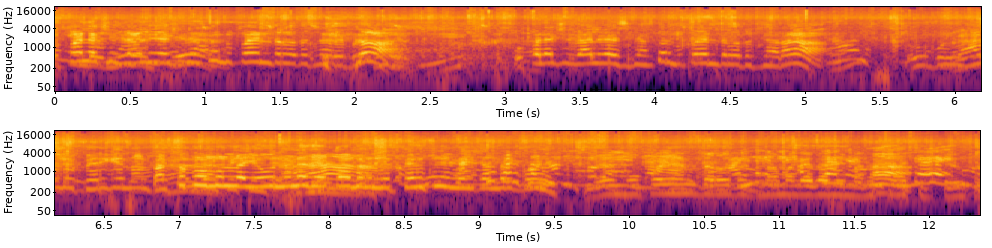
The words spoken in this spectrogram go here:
ముప్పై లక్షలు వాల్యూ వేసుకుని ముప్పై తర్వాత వచ్చినారు ఇప్పుడు ముప్పై లక్షలు వాల్యూ ముప్పై తర్వాత వచ్చినారా వాల్యూ పెరిగిందంటే పక్క భూముల్లో ఎవరినైనా చెప్పామని మీకు తెలుసు మీకు అందరికి పోనీ. మేము ముప్పై ఏళ్ళ తర్వాత వచ్చినామా లేదా అని మనకి తెలుసు.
